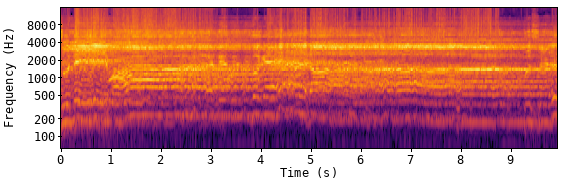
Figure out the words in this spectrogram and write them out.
سلیمان وغیرہ۔ بس ہیں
